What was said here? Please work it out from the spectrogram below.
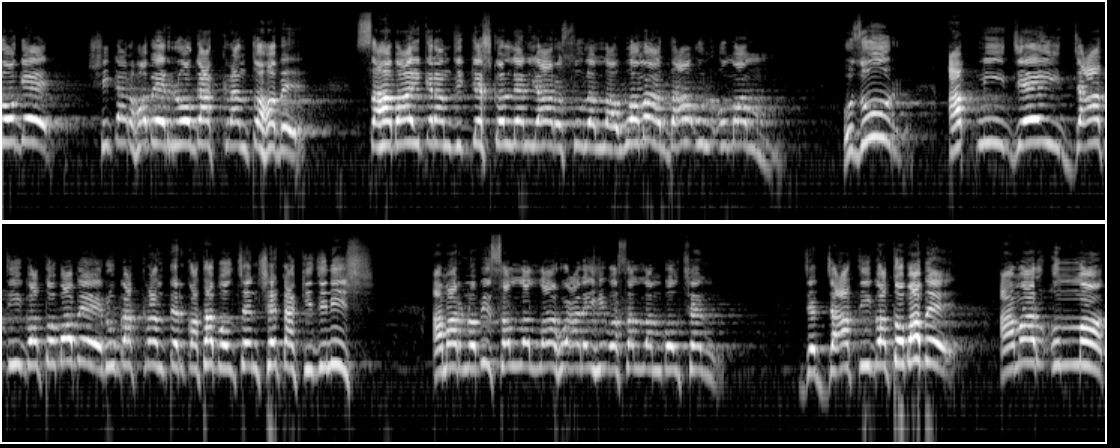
রোগের শিকার হবে, রোগাক্রান্ত হবে। সাহাবাই কেরাম জিজ্ঞেস করলেন, ইয়া রসুল আল্লাহ ওয়ামা দাউল উমাম? হুজুর, আপনি যেই জাতিগতভাবে রোগাক্রান্তের কথা বলছেন, সেটা কি জিনিস? আমার নবী ওয়াসাল্লাম বলছেন যে, জাতিগতভাবে আমার উম্মত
